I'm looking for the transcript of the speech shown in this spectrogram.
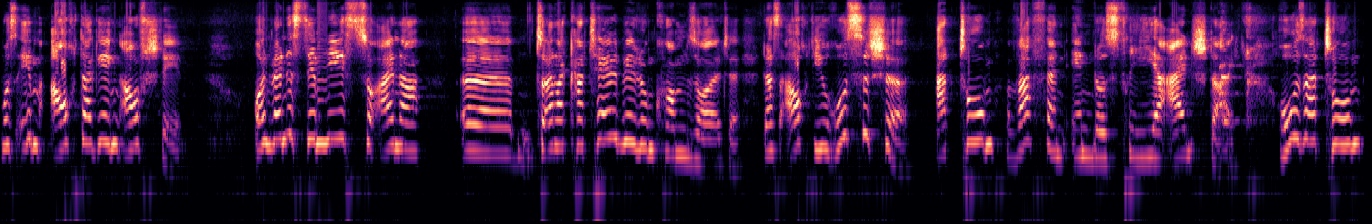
muss eben auch dagegen aufstehen. Und wenn es demnächst zu einer, äh, zu einer Kartellbildung kommen sollte, dass auch die russische Atomwaffenindustrie hier einsteigt. Rosatom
